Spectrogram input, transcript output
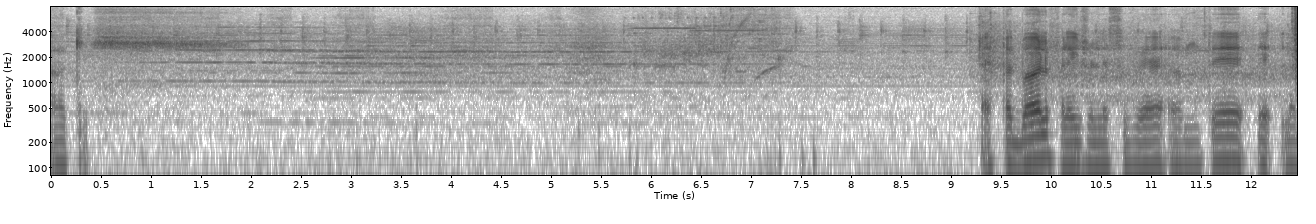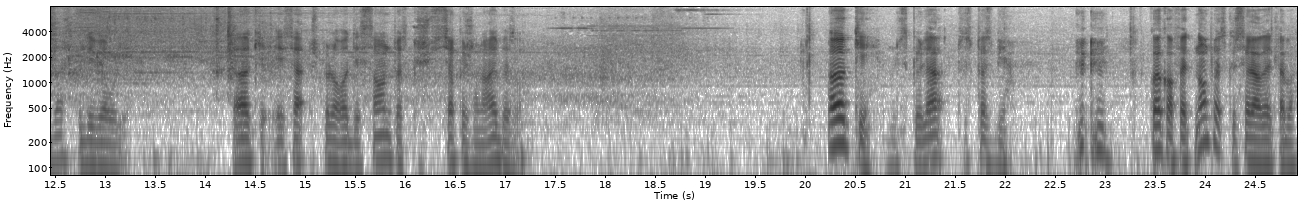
Ok. Eh, pas de bol, fallait que je le laisse ouvert, euh, monter, et là-bas je peux déverrouiller. Ok, et ça je peux le redescendre parce que je suis sûr que j'en aurai besoin. Ok, jusque là tout se passe bien. Quoi qu'en fait non, parce que ça a l'air d'être là-bas.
